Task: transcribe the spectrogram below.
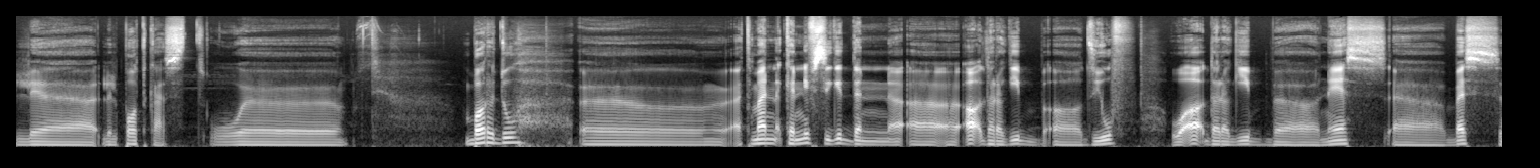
للبودكاست. و برضو آه، أتمنى كان نفسي جدا آه، أقدر أجيب آه، ضيوف وأقدر أجيب ناس بس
